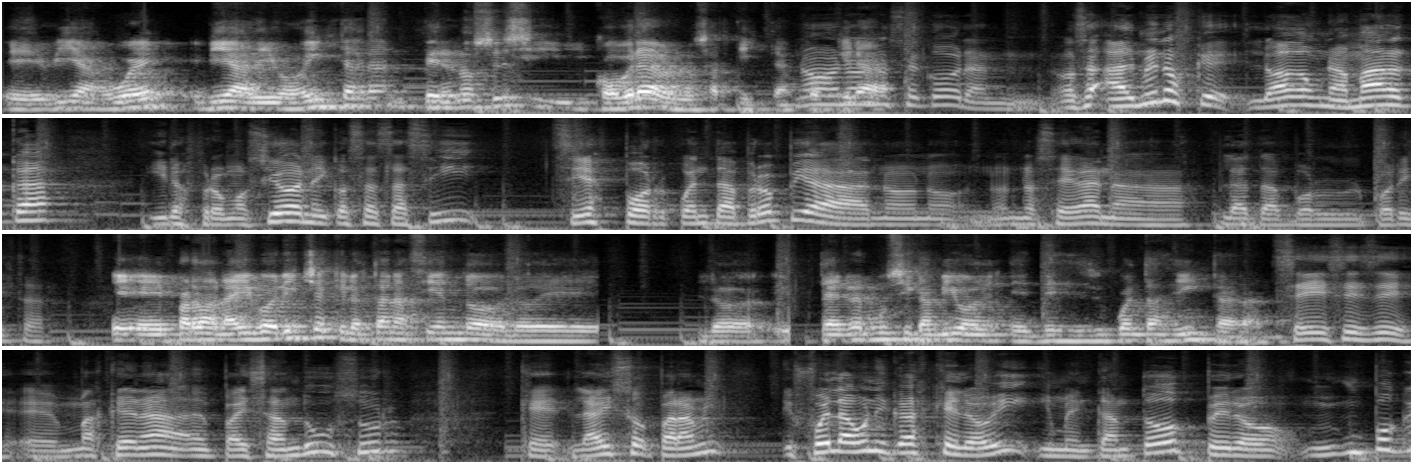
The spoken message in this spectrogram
eh, vía web, vía, digo, Instagram, pero no sé si cobraron los artistas. No, no, era- no se cobran. O sea, al menos que lo haga una marca y los promocione y cosas así. Si es por cuenta propia, no, no, no, no se gana plata por, por Instagram. eh, perdón, hay boliches que lo están haciendo, lo de lo- tener música en vivo eh, desde sus cuentas de Instagram. Sí, sí, sí. Eh, más que nada en Paysandú Sur, que la hizo para mí. Y fue la única vez que lo vi y me encantó, pero un poco,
